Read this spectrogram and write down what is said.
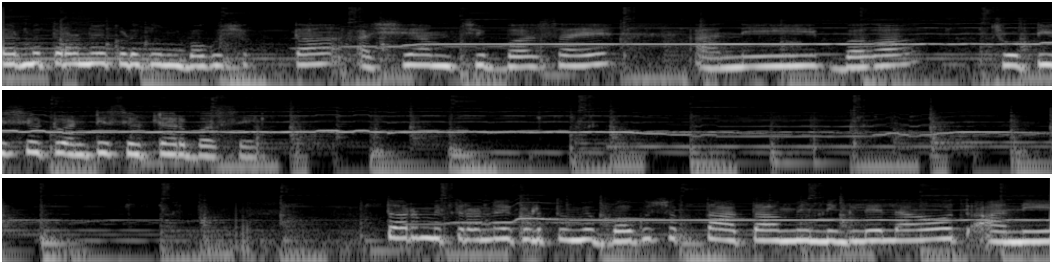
तर मित्रांनो इकडे तुम्ही बघू शकता अशी आमची बस आहे. आणि बघा छोटीशी ट्वेंटी सीटर बस आहे तर मित्रांनो इकडे तुम्ही बघू शकता आता आम्ही निघलेलो आहोत आणि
